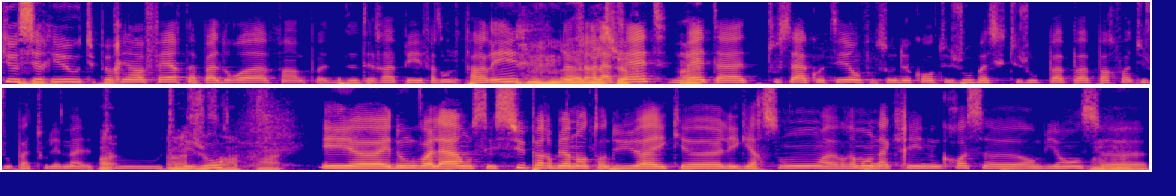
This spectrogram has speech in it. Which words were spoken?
que sérieux où tu peux rien faire, t'as pas le droit, enfin, de déraper, façon de parler, de faire la sûr. fête, Ouais. mais t'as tout ça à côté en fonction de quand tu joues, parce que tu joues pas, pas- parfois tu joues pas tous les, Ouais. tous, tous Ouais, les jours. ça, ouais. Et, euh, et donc voilà, on s'est super bien entendu avec euh, les garçons. Euh, vraiment, on a créé une grosse ambiance. Mhm.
